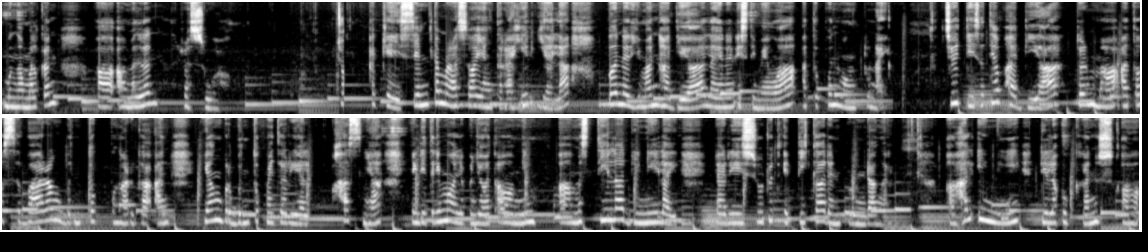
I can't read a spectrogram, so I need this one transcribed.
mengamalkan uh, amalan rasuah. Okey, simptom rasuah yang terakhir ialah penerimaan hadiah, layanan istimewa ataupun wang tunai. Jadi, setiap hadiah, derma atau sebarang bentuk penghargaan yang berbentuk material khasnya yang diterima oleh penjawat awam ni uh, mestilah dinilai dari sudut etika dan perundangan. Uh, hal ini dilakukan uh,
